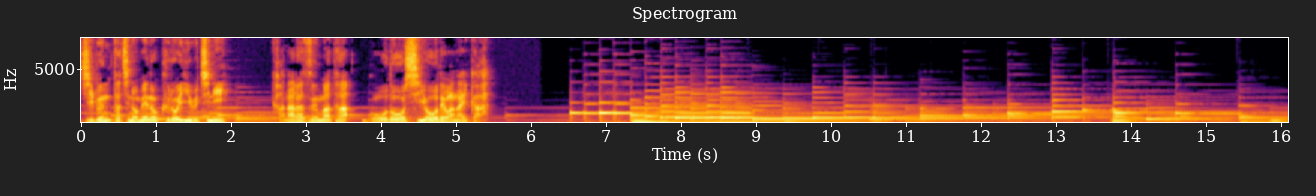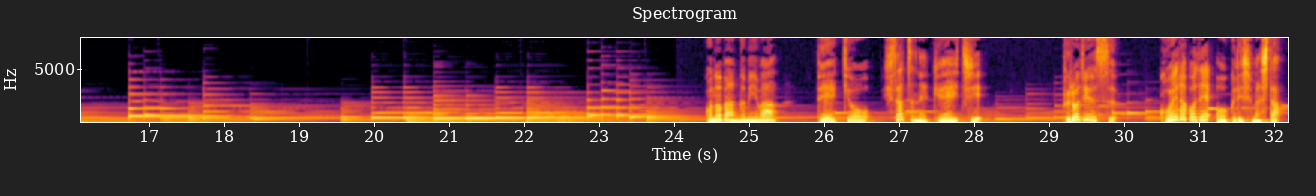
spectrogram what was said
自分たちの目の黒いうちに必ずまた合同しようではないか。この番組は、提供、久常圭一、プロデュース、声ラボでお送りしました。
